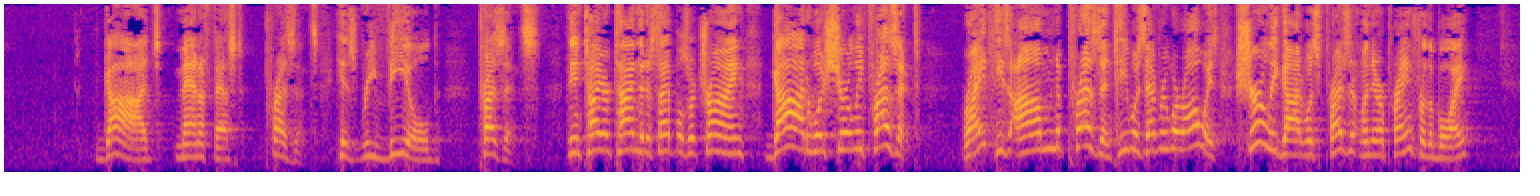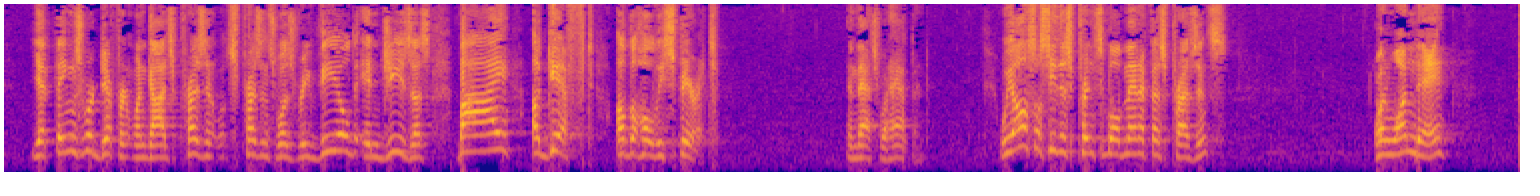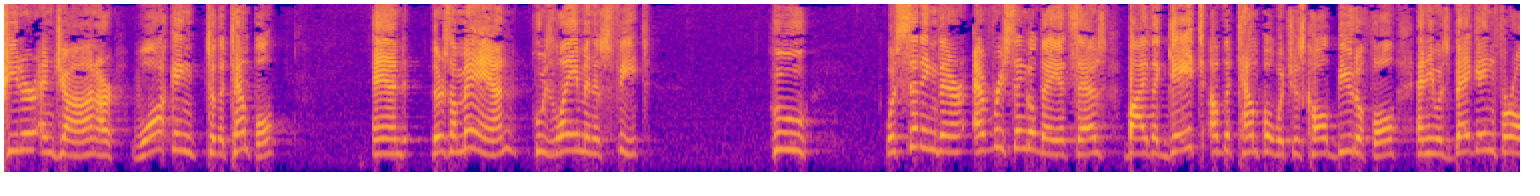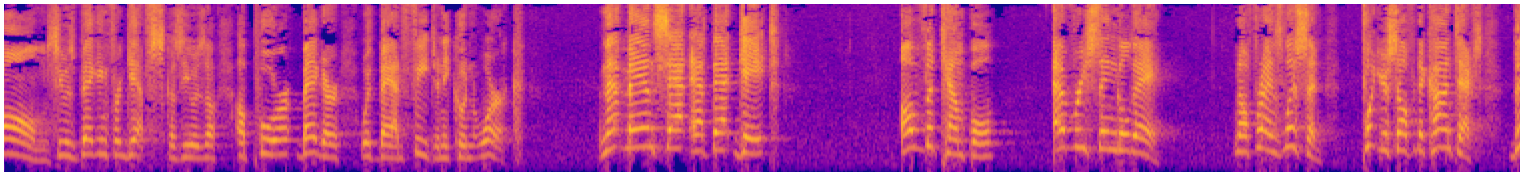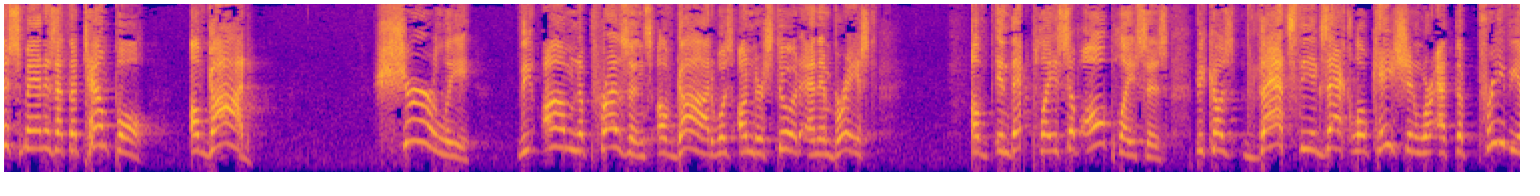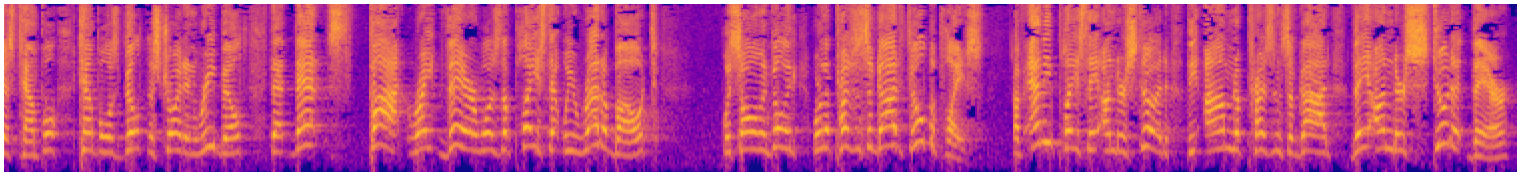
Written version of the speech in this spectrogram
God's manifest presence. His revealed presence. The entire time the disciples were trying, God was surely present. Right? He's omnipresent. He was everywhere always. Surely God was present when they were praying for the boy. Yet things were different when God's presence was revealed in Jesus by a gift of the Holy Spirit. And that's what happened. We also see this principle of manifest presence when one day Peter and John are walking to the temple and there's a man who's lame in his feet who was sitting there every single day, it says, by the gate of the temple, which is called Beautiful, and he was begging for alms. He was begging for gifts because he was a, a poor beggar with bad feet and he couldn't work. And that man sat at that gate of the temple every single day. Now, friends, listen. Put yourself into context. This man is at the temple of God. Surely the omnipresence of God was understood and embraced of, in that place of all places because that's the exact location where at the previous temple temple was built destroyed and rebuilt that that spot right there was the place that we read about with Solomon building where the presence of God filled the place. Of any place they understood the omnipresence of God they understood it there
